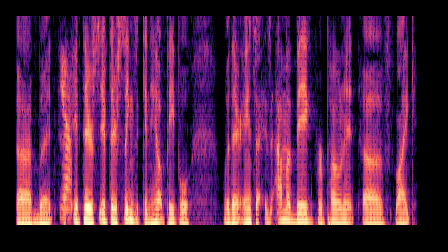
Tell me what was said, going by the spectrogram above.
Uh, but Yeah. if there's if there's things that can help people with their anti, I'm a big proponent of like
